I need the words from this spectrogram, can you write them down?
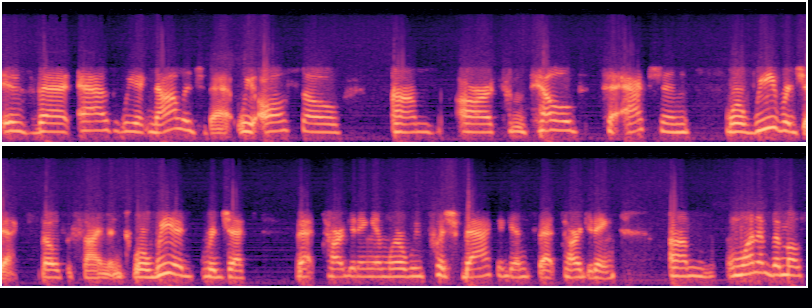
is that as we acknowledge that, we also um, are compelled to action where we reject those assignments, where we reject that targeting, and where we push back against that targeting. Um, one of the most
